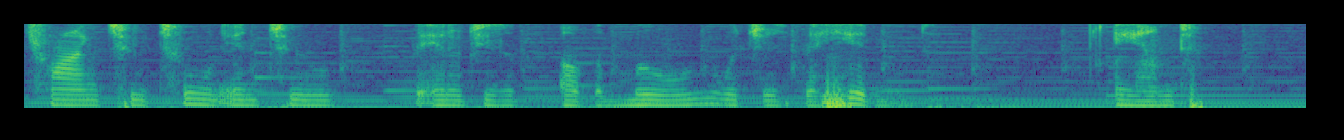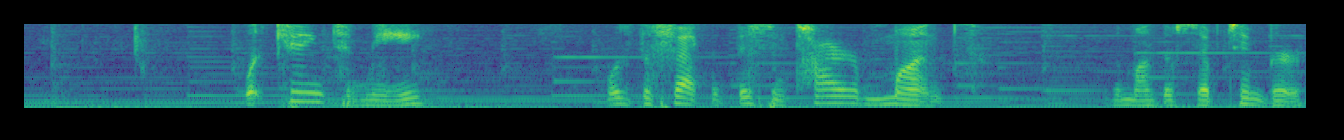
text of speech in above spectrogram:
trying to tune into the energies of, of the moon, which is the hidden. And what came to me was the fact that this entire month, the month of September,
